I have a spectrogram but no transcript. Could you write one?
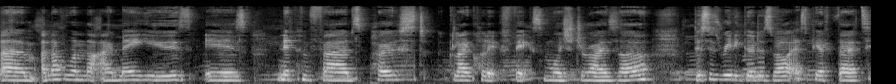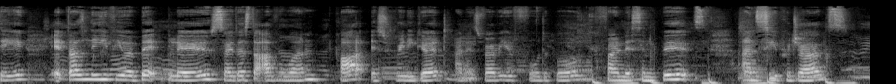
Um, another one that I may use is Nip and Fab's post glycolic fix moisturizer. This is really good as well SPF 30 it does leave you a bit blue so does the other one but it's really good and it's very affordable. You can find this in Boots and Superdrugs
